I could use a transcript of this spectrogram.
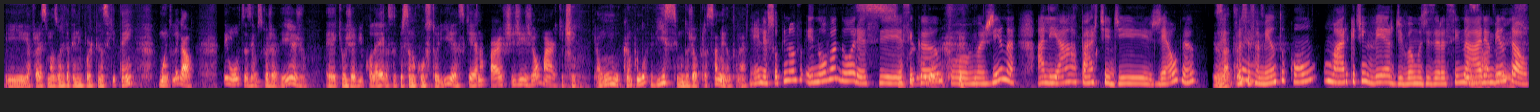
E a floresta amazônica tem a importância que tem, muito legal. Tem outros exemplos que eu já vejo, é, que eu já vi colegas prestando consultorias, que é na parte de geomarketing, que é um campo novíssimo do geoprocessamento, né? Ele é super inov- inovador esse, Super esse inovador. campo. Imagina aliar a parte de gel, né? né? Exatamente. processamento com o marketing verde, vamos dizer assim, na área Exatamente. ambiental.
